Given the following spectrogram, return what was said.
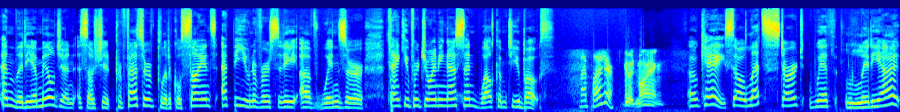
and Lydia Miljan, associate professor of political science at the University of Windsor. Thank you for joining us and welcome to you both. My pleasure. Good morning. Okay, so let's start with Lydia.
